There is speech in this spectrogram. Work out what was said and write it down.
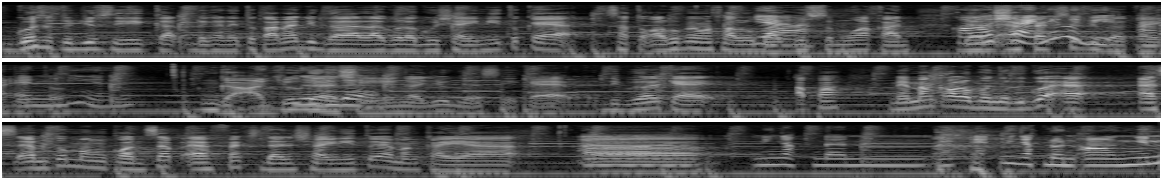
gue setuju sih dengan itu karena juga lagu-lagu Shiny itu kayak satu album memang selalu Ya. bagus semua kan. Kalau Shiny FX lebih juga kayak R&B gitu. ya. Enggak juga juga sih, ya? enggak juga sih. Kayak dibuat kayak apa? Memang kalau menurut gue eh, SM tuh mengkonsep FX dan Shiny itu emang kayak Uh, eh, minyak dan eh, minyak dan angin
